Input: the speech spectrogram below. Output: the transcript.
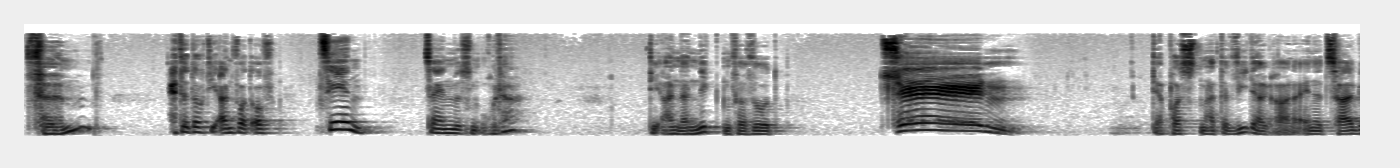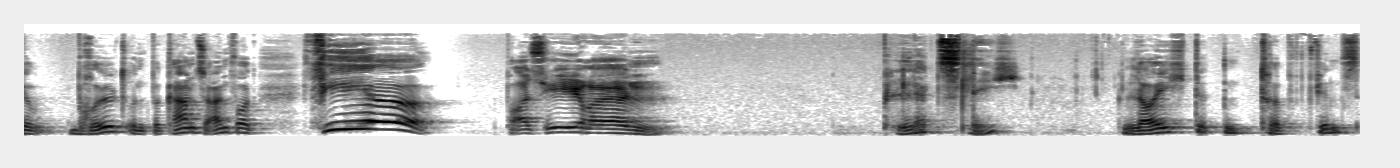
Fünf? Hätte doch die Antwort auf zehn sein müssen, oder? Die anderen nickten verwirrt. Zehn! Der Posten hatte wieder gerade eine Zahl gebrüllt und bekam zur Antwort Vier passieren. Plötzlich leuchteten Tröpfchens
